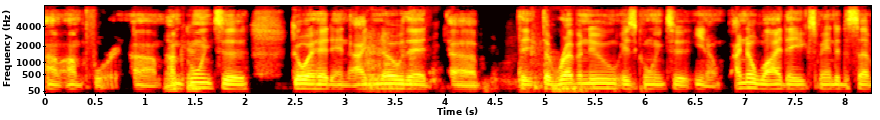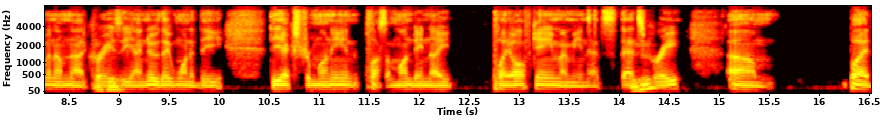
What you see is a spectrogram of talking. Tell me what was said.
I'm, I'm for it. Um, okay. I'm going to go ahead and I know that uh, the the revenue is going to, you know, I know why they expanded to seven. I'm not mm-hmm. crazy. I know they wanted the the extra money and plus a Monday night playoff game. I mean, that's that's mm-hmm. great. Um, but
